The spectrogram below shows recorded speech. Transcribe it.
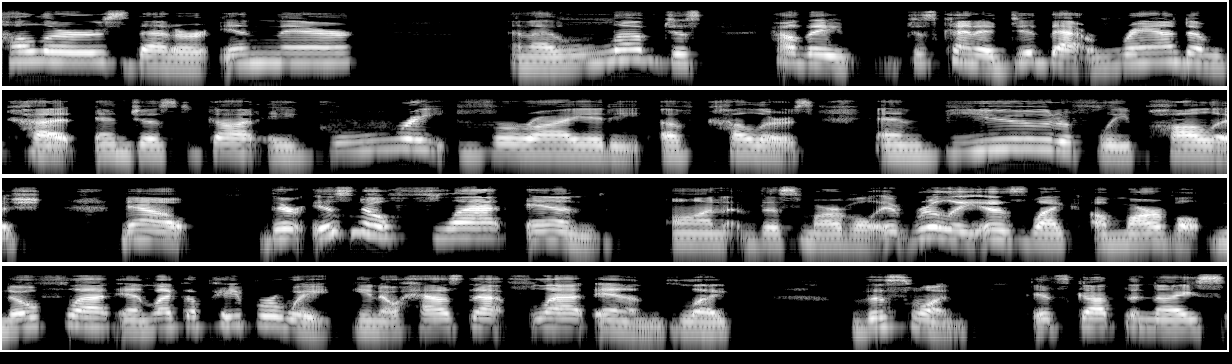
colors that are in there. And I love just how they just kind of did that random cut and just got a great variety of colors and beautifully polished. Now, there is no flat end on this marble. It really is like a marble, no flat end, like a paperweight, you know, has that flat end like this one. It's got the nice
